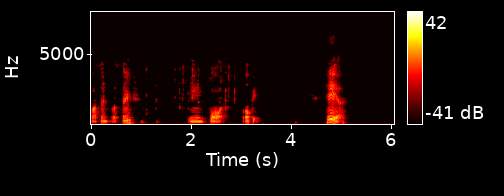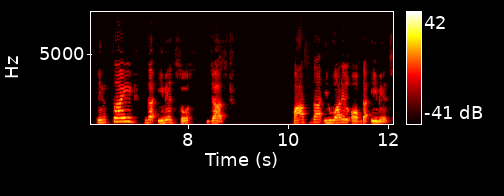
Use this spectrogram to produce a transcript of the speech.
Percent percent end for. Okay. Here inside the image source just pass the url of the image.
